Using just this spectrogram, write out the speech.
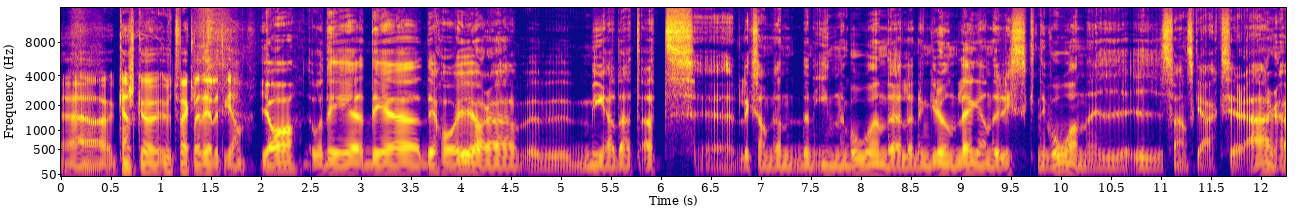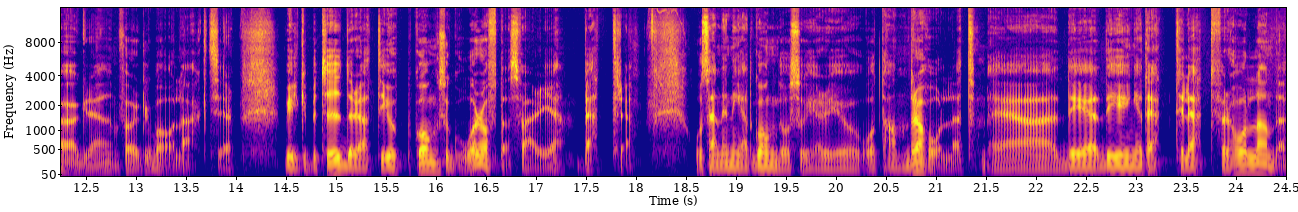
Eh, kanske ska utveckla det lite grann? Ja, och det, det, det har ju att göra eh, med att, att eh, liksom den, den inneboende eller den grundläggande risknivån i, i svenska aktier är högre än för globala aktier. Vilket betyder att i uppgång så går ofta Sverige bättre. Och sen i nedgång då så är det ju åt andra hållet. Eh, det, det är inget ett till ett förhållande.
